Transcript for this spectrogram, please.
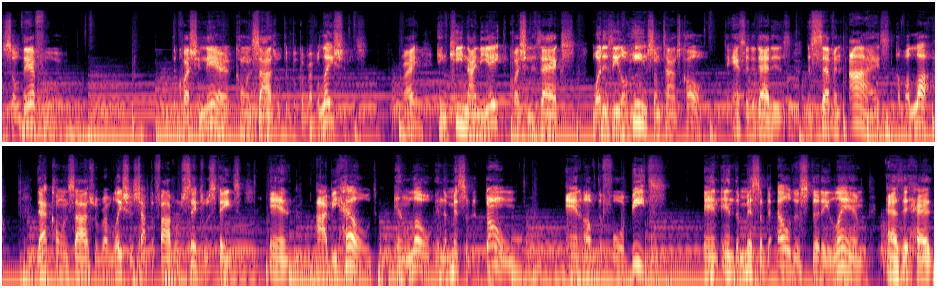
so therefore, the questionnaire coincides with the book of Revelations, right? In key 98, the question is asked, What is Elohim sometimes called? The answer to that is the seven eyes of Allah. That coincides with Revelation chapter 5, verse 6, which states, And I beheld, and lo, in the midst of the throne and of the four beasts, and in the midst of the elders stood a lamb as it had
